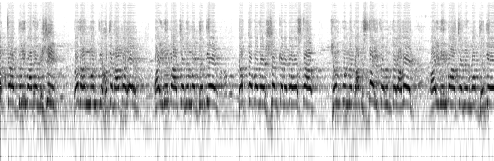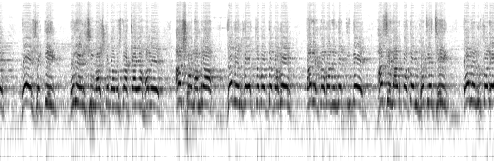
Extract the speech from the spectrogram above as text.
অর্থাৎ দুইবারের বেশি প্রধানমন্ত্রী হতে না পারে, ওই নির্বাচনের মধ্য দিয়ে তত্ত্বাবধায়ক সরকারের ব্যবস্থা সম্পূর্ণ ব্যবস্থায়ীকরণ করা হবে। ওই নির্বাচনের মধ্য দিয়ে দেশ একটি উন্নয়নশীল রাষ্ট্র ব্যবস্থা কায়াম হবে। আসুন আমরা যেমন ঐক্যবদ্ধ ভাবে তারেক রহমানের নেতৃত্বে হাসিনার পতন ঘটিয়েছি তেমন করে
